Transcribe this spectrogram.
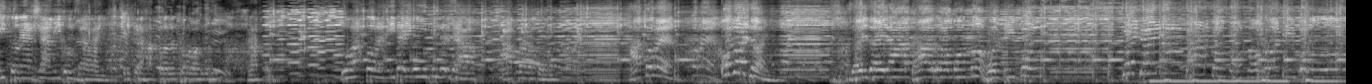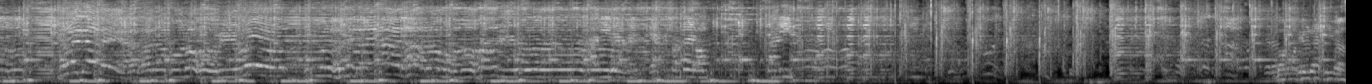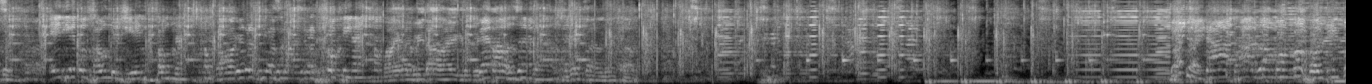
কীর্তনে আসলে আমি খুব জ্বালাই। একটু হাত তোলেন তো। দু হাত তোলেন নিতাই গৌ তুলেছে আপনারা তোলেন। হাত তোলেন। ও জয় জয়। জয় জয় রাধা রমন হরিব জয় জয় ঠিক আছে? এইদিকে তো সাউন্ড বেশি এই সাউন্ড না বামাকেলটা ঠিক আছে মায়ের শক্তি নাই। মায়ের বেদা হয় বেদা। হচ্ছে না। বেদা বেদা। জয় জয় রাধা রমঙ্গ হরিব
